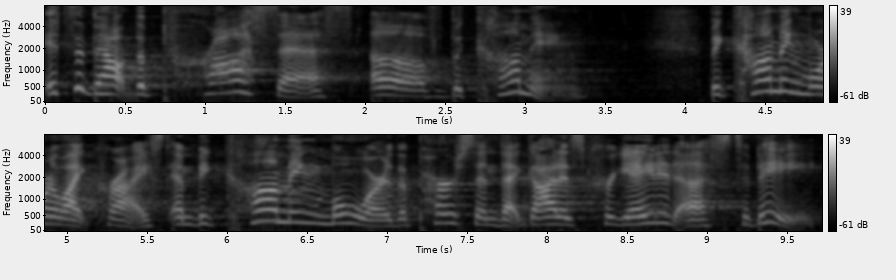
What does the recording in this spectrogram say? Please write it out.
It's about the process of becoming becoming more like Christ and becoming more the person that God has created us to be.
